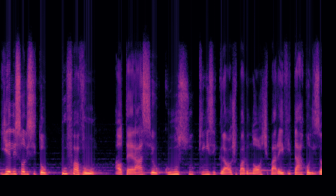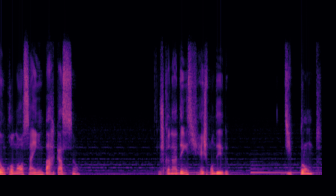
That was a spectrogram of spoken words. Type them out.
E ele solicitou, por favor, alterar seu curso 15 graus para o norte para evitar colisão com nossa embarcação. Os canadenses responderam: de pronto.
